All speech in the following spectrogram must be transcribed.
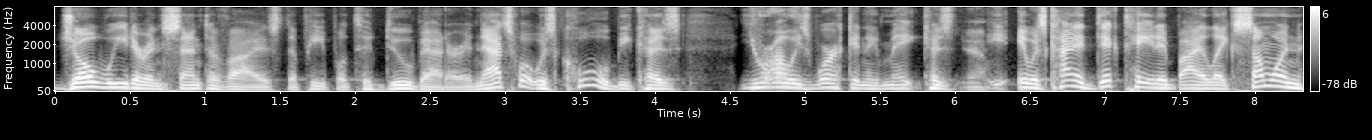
Joe Weider incentivized the people to do better, and that's what was cool because you were always working to make because it, it was kind of dictated by like someone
